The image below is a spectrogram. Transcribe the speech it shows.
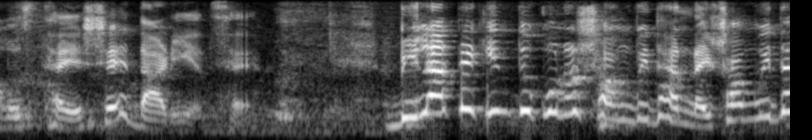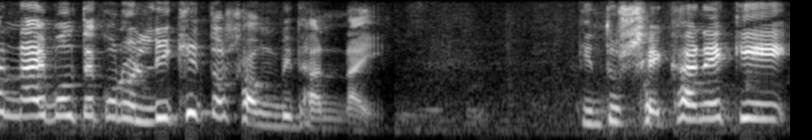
অবস্থায় এসে দাঁড়িয়েছে। বিলাতে কিন্তু কোনো সংবিধান নাই। সংবিধান নাই বলতে কোনো লিখিত সংবিধান নাই। কিন্তু সেখানে কি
